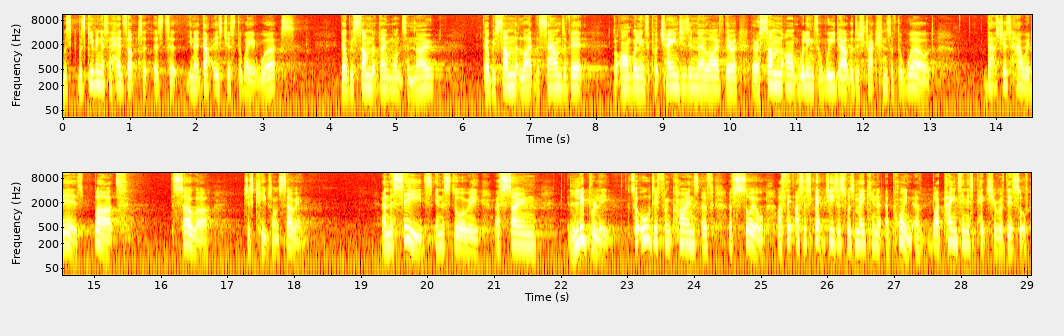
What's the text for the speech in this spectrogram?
was, was giving us a heads up to, as to, you know, that is just the way it works. There'll be some that don't want to know, there'll be some that like the sound of it, but aren't willing to put changes in their life. There are, there are some that aren't willing to weed out the distractions of the world. That's just how it is. But the sower just keeps on sowing. And the seeds in the story are sown liberally to all different kinds of, of soil. I, think, I suspect Jesus was making a, a point of, by painting this picture of this sort of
